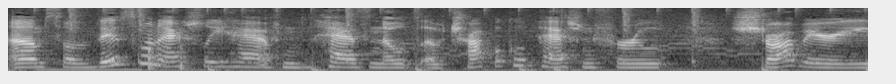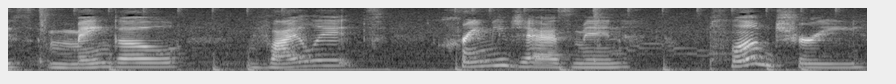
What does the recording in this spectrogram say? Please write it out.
um, so this one actually have has notes of tropical passion fruit, strawberries, mango, violet, creamy jasmine, plum tree,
